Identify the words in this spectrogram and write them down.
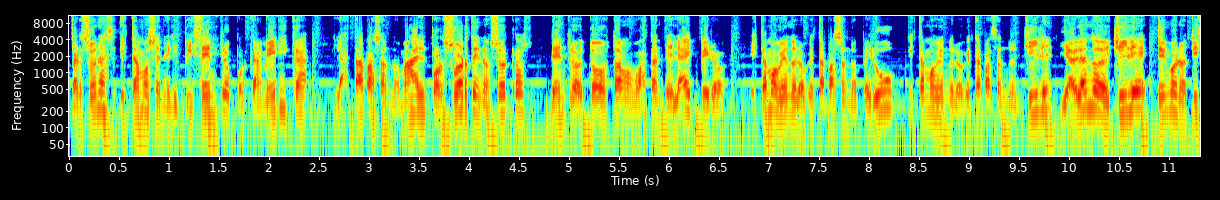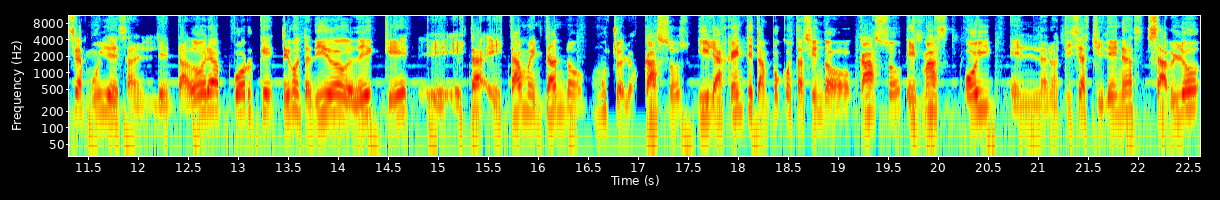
personas estamos en el epicentro porque América la está pasando mal. Por suerte nosotros dentro de todo estamos bastante light, pero estamos viendo lo que está pasando en Perú, estamos viendo lo que está pasando en Chile. Y hablando de Chile, tengo noticias muy desalentadoras porque tengo entendido de que eh, está, está aumentando mucho los casos y la gente tampoco está haciendo caso. Es más, hoy en las noticias chilenas se habló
